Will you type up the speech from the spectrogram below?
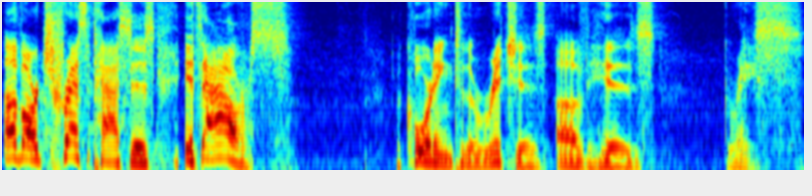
of our trespasses, it's ours according to the riches of his grace.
